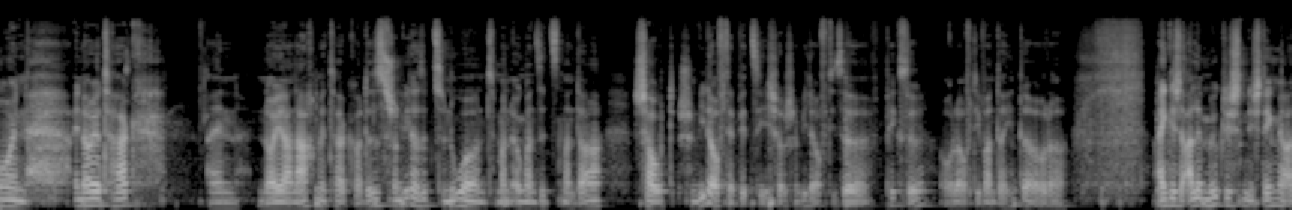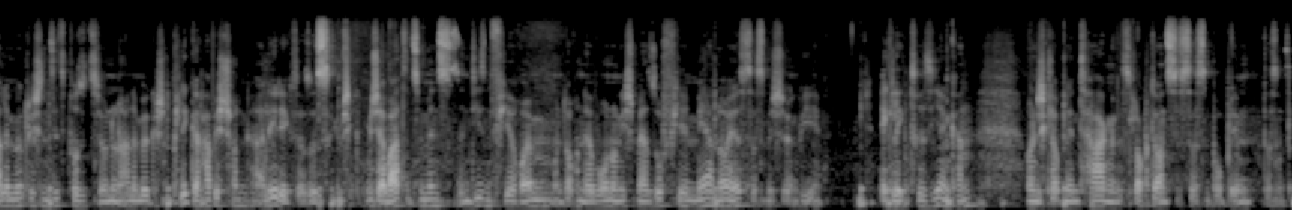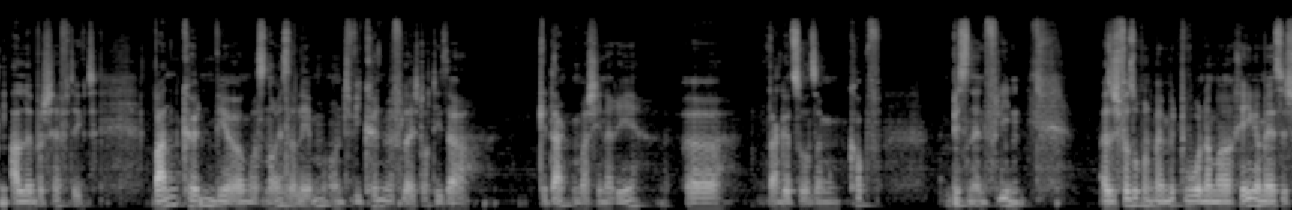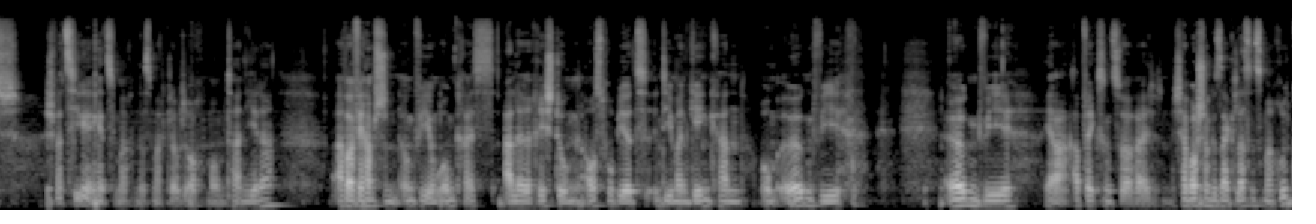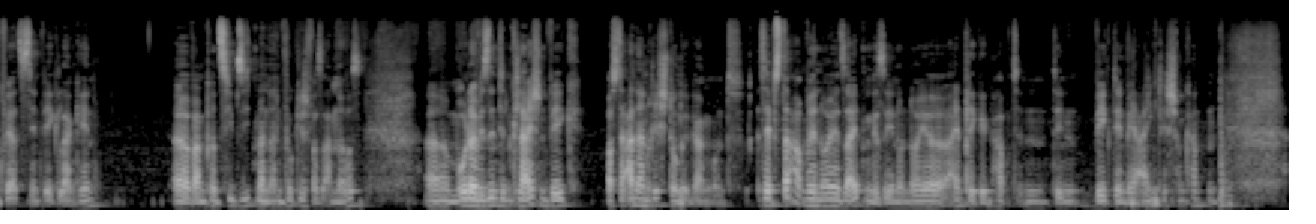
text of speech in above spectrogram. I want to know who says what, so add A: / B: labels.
A: Moin, ein neuer Tag, ein neuer Nachmittag und es ist schon wieder 17 Uhr und man irgendwann sitzt man da, schaut schon wieder auf den PC, schaut schon wieder auf diese Pixel oder auf die Wand dahinter oder eigentlich alle möglichen, ich denke mir, alle möglichen Sitzpositionen und alle möglichen Blicke habe ich schon erledigt. Also es, mich, mich erwartet zumindest in diesen vier Räumen und auch in der Wohnung nicht mehr so viel mehr Neues, das mich irgendwie elektrisieren kann. Und ich glaube, in den Tagen des Lockdowns ist das ein Problem, das uns alle beschäftigt. Wann können wir irgendwas Neues erleben und wie können wir vielleicht auch dieser Gedankenmaschinerie, äh, danke zu unserem Kopf, ein bisschen entfliehen? Also ich versuche mit meinem Mitbewohner mal regelmäßig Spaziergänge zu machen. Das macht, glaube ich, auch momentan jeder. Aber wir haben schon irgendwie im Umkreis alle Richtungen ausprobiert, in die man gehen kann, um irgendwie, irgendwie ja, Abwechslung zu erreichen. Ich habe auch schon gesagt, lass uns mal rückwärts den Weg lang gehen. Äh, weil im Prinzip sieht man dann wirklich was anderes. Ähm, oder wir sind den gleichen Weg aus der anderen Richtung gegangen. Und selbst da haben wir neue Seiten gesehen und neue Einblicke gehabt in den Weg, den wir eigentlich schon kannten.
